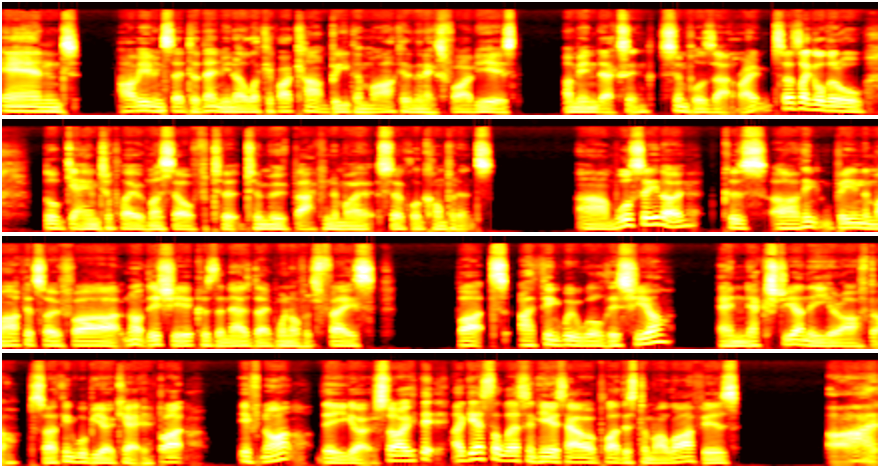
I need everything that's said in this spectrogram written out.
and I've even said to them, you know, like if I can't beat the market in the next five years, I'm indexing. Simple as that, right? So it's like a little little game to play with myself to to move back into my circle of competence. Um, we'll see though, because uh, I think beating the market so far, not this year because the Nasdaq went off its face, but I think we will this year and next year and the year after. So I think we'll be okay. But if not, there you go. So I, th- I guess the lesson here is how I apply this to my life is, uh,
